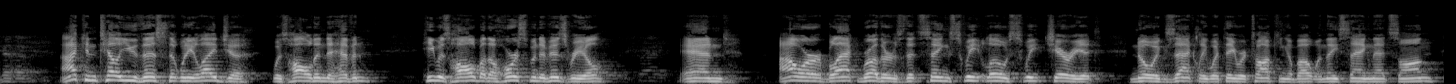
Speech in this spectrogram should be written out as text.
I can tell you this, that when Elijah was hauled into heaven, he was hauled by the horsemen of Israel and our black brothers that sing Swing Low, Sweet Chariot know exactly what they were talking about when they sang that song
